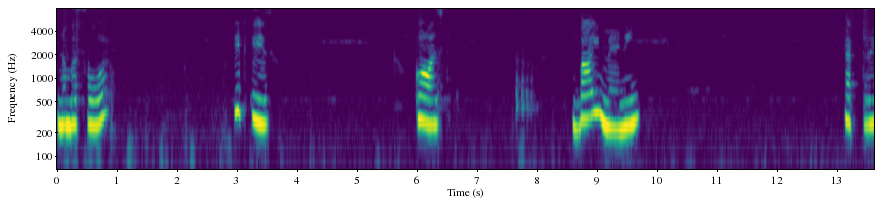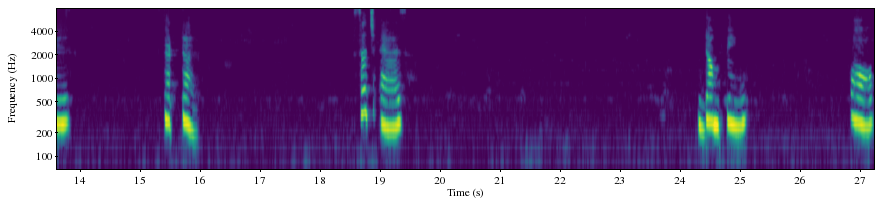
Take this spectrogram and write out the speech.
Number 4 It is caused by many factories factor such as dumping of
